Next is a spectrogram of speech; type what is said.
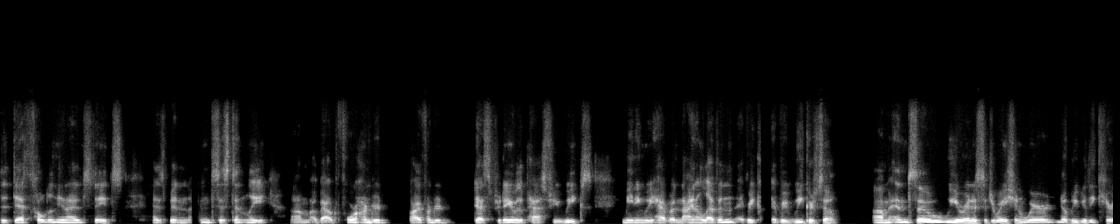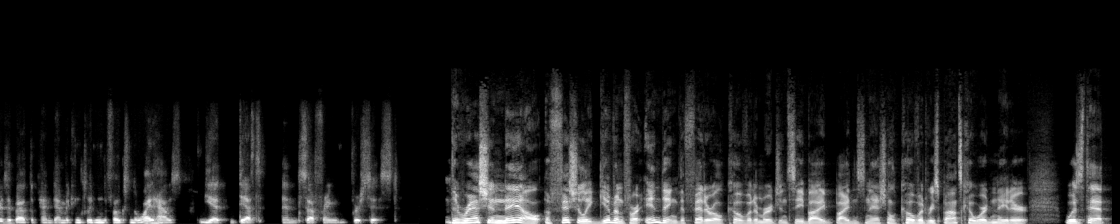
the death toll in the United States has been consistently um, about 400, 500 deaths per day over the past few weeks, meaning we have a 9 11 every, every week or so. Um, and so we are in a situation where nobody really cares about the pandemic, including the folks in the White House, yet death and suffering persist. The rationale officially given for ending the federal COVID emergency by Biden's National COVID Response Coordinator was that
